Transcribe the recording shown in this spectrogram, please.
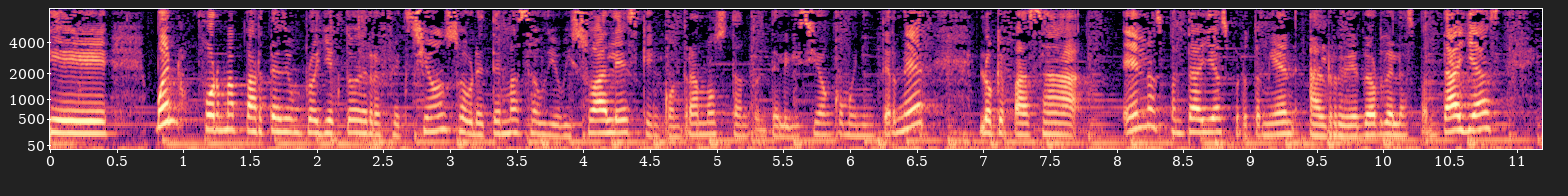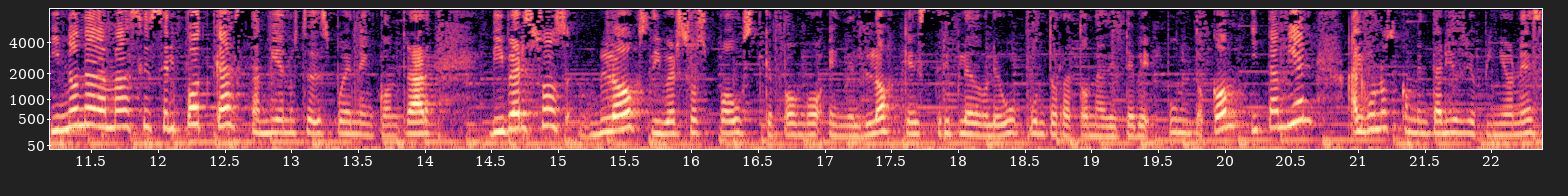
que, bueno, forma parte de un proyecto de reflexión sobre temas audiovisuales que encontramos tanto en televisión como en internet, lo que pasa en las pantallas, pero también alrededor de las pantallas. Y no nada más es el podcast, también ustedes pueden encontrar diversos blogs, diversos posts que pongo en el blog que es www.ratonadetv.com y también algunos comentarios y opiniones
